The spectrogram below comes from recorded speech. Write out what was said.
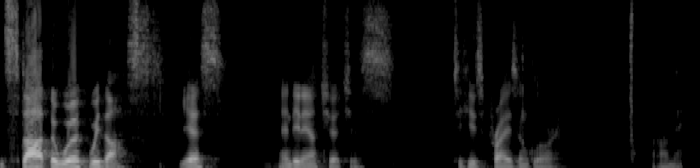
and start the work with us, yes, and in our churches, to his praise and glory. Amen.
